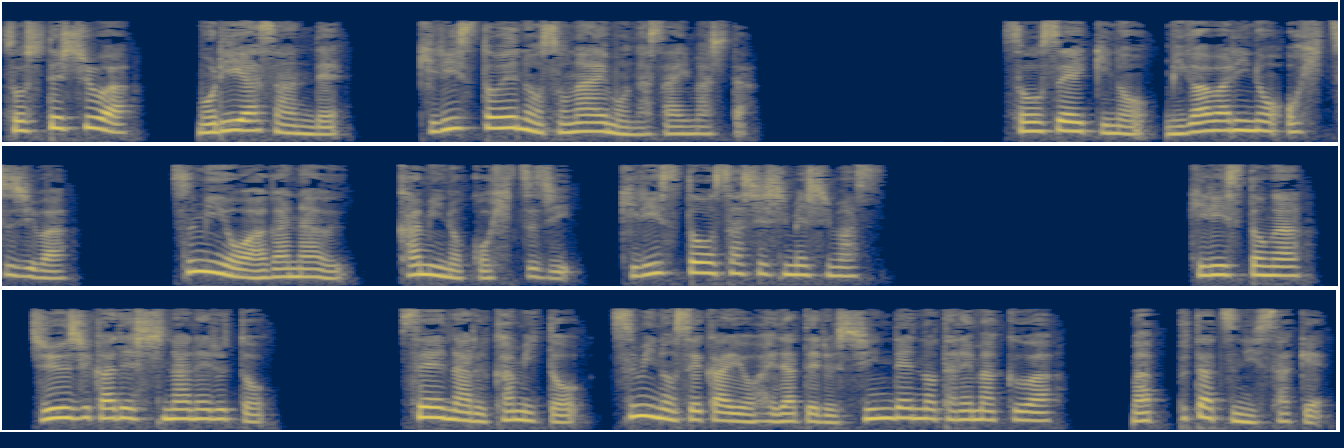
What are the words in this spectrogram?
そして主は森屋山でキリストへの備えもなさいました。創世記の身代わりのお羊は、罪をあがなう神の子羊、キリストを指し示します。キリストが十字架で死なれると、聖なる神と罪の世界を隔てる神殿の垂れ幕は真っ二つに裂け、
